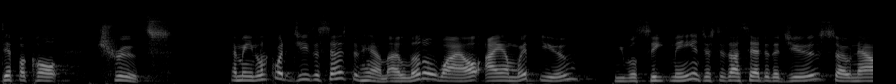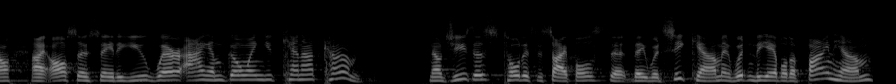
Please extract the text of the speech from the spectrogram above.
difficult truths. I mean, look what Jesus says to him: "A little while I am with you." You will seek me, and just as I said to the Jews, so now I also say to you, where I am going, you cannot come. Now, Jesus told his disciples that they would seek him and wouldn't be able to find him.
